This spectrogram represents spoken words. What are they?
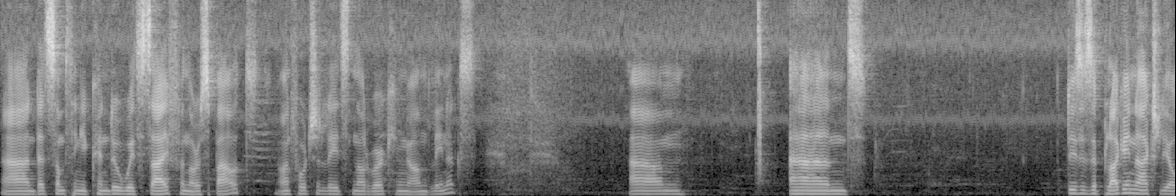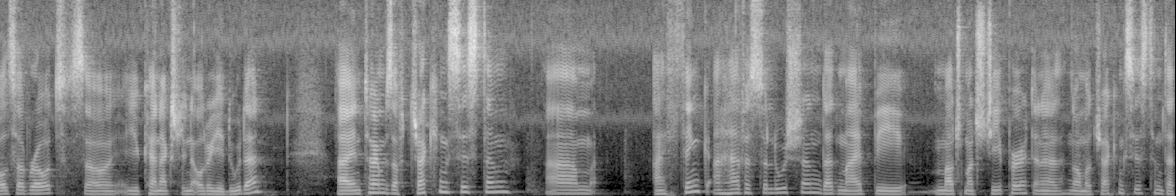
And that's something you can do with Syphon or Spout. Unfortunately, it's not working on Linux. Um, and this is a plugin I actually also wrote, so you can actually already do that. Uh, in terms of tracking system, um, I think I have a solution that might be much, much cheaper than a normal tracking system that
